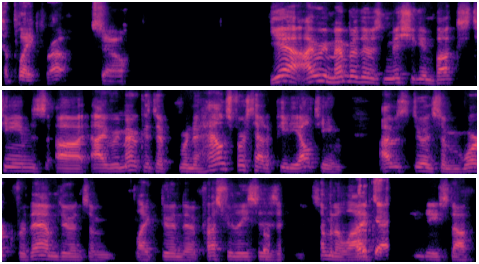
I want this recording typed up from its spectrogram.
to play pro. So yeah, I remember those Michigan Bucks teams. Uh, I remember because when the Hounds first had a PDL team, I was doing some work for them, doing some like doing the press releases and some of the live okay. stuff.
